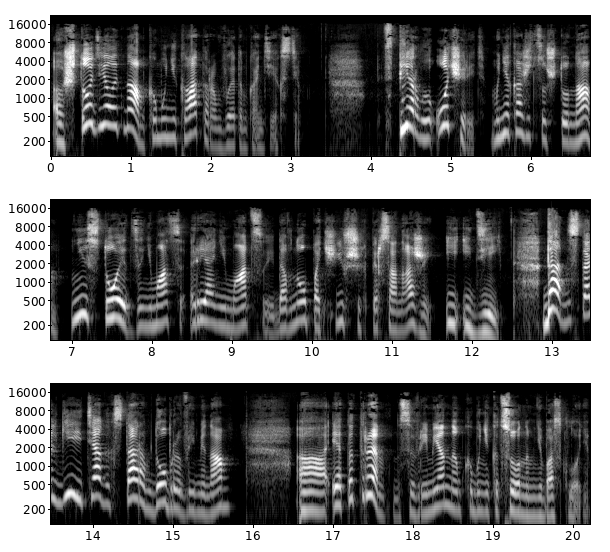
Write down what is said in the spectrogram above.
Э, что делать нам, коммуникаторам, в этом контексте? В первую очередь, мне кажется, что нам не стоит заниматься реанимацией давно почивших персонажей и идей. Да, ностальгия и тяга к старым добрым временам а, – это тренд на современном коммуникационном небосклоне.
